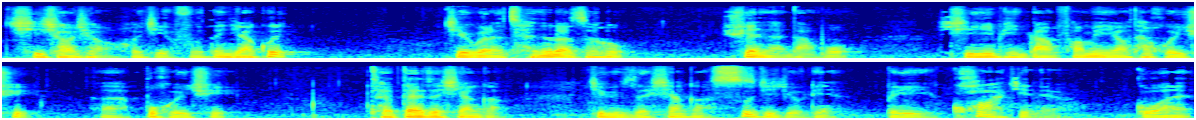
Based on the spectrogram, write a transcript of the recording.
齐巧巧和姐夫邓家贵。结果呢，承认了之后轩然大波，习近平大方面要他回去。啊，不回去，他待在香港，结果在香港四季酒店被跨境的国安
